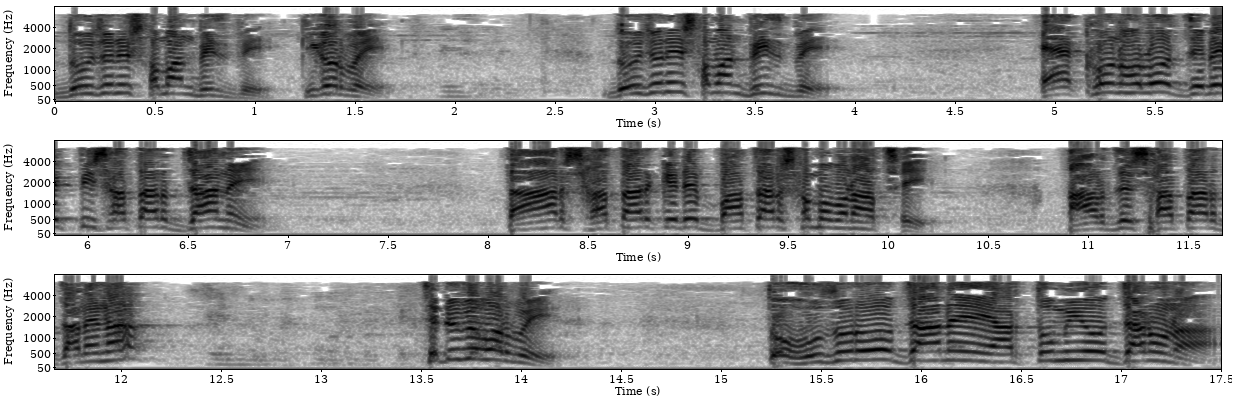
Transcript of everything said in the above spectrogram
দুইজনই সমান ভিজবে, কি করবে? দুইজনই সমান ভিজবে। এখন হলো যে ব্যক্তি সাঁতার জানে, তার সাঁতার কেটে বাঁচার সম্ভাবনা আছে। আর যে সাঁতার জানে না, সে ডুবে মরবে। তো হুজুরও জানে আর তুমিও জানো না।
